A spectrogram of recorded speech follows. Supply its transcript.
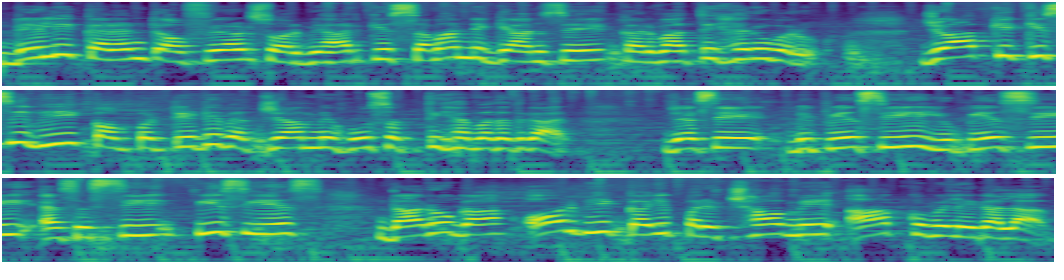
डेली करंट अफेयर्स और बिहार के सामान्य ज्ञान से करवाते हैं रूबरू। जो आपके किसी भी कॉम्पिटेटिव एग्ज़ाम में हो सकती है मददगार जैसे बीपीएससी, यूपीएससी, एसएससी, पीसीएस, दारोगा और भी कई परीक्षाओं में आपको मिलेगा लाभ।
